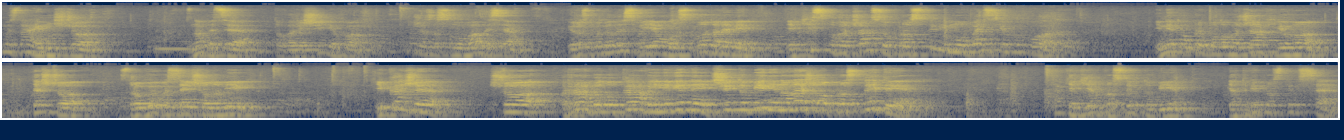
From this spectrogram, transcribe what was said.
ми знаємо, що це товариші його, дуже засумувалися і розповіли своєму господареві, який свого часу простив йому весь його борг. І недобре було в очах його те, що зробив ось цей чоловік. І каже, що раби лукавий і невірний, чи тобі не належало простити? Так як я простив тобі, я тобі простив все,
